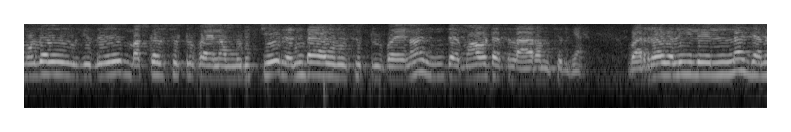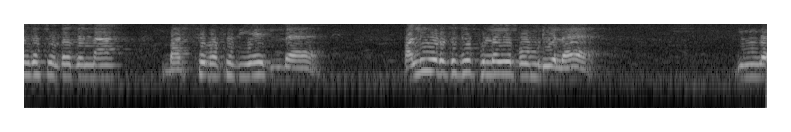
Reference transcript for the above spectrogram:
முதல் இது மக்கள் சுற்றுப்பயணம் முடிச்சு ரெண்டாவது சுற்றுப்பயணம் இந்த மாவட்டத்துல ஆரம்பிச்சிருக்கேன். வர்ற வழியில எல்லாம் ஜனங்க சொல்றது என்ன? பஸ் வசதியே இல்ல. பள்ளிக்கூடத்துக்கு பிள்ளைங்க போக முடியல. இந்த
